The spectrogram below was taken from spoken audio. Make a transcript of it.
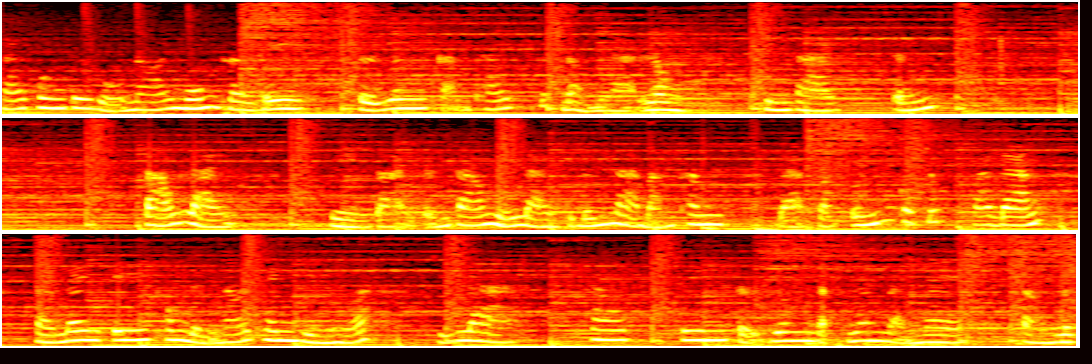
Thái quân tư vũ nói muốn rời đi, tự dưng cảm thấy kích động lạ lùng. Hiện tại, tỉnh táo lại Hiện tại tỉnh táo nghĩ lại thì đúng là bản thân đã phản ứng có chút quá đáng Vậy nên y không định nói thêm gì nữa chỉ là sao tim tự dưng đập nhanh vậy nè, Tận lực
